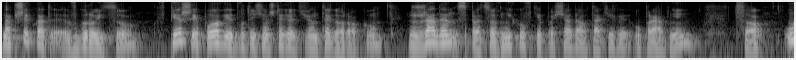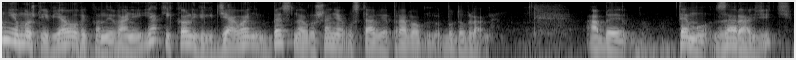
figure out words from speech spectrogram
Na przykład w Grójcu pierwszej połowie 2009 roku żaden z pracowników nie posiadał takich uprawnień, co uniemożliwiało wykonywanie jakichkolwiek działań bez naruszenia ustawy prawo budowlane. Aby temu zaradzić,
